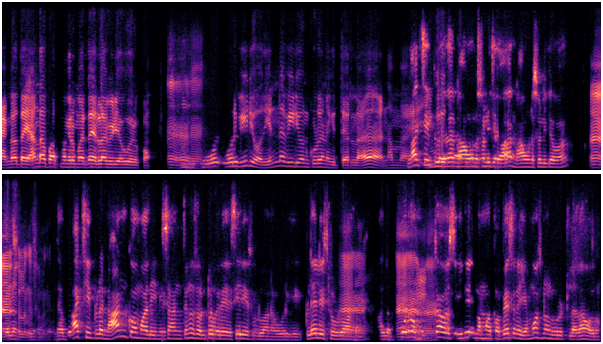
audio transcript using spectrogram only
எங்காத்த ஏன்டா பாப்பாங்கிற மாதிரி தான் எல்லா வீடியோவும் இருக்கும். ஒரு- வீடியோ அது என்ன வீடியோன்னு கூட எனக்கு தெரியல. நம்ம நான் ஒண்ணு சொல்லிக்கவா? நான் ஒண்ணு சொல்லிக்கவா? இந்த பிளாக் ஷீப்ல நான் கோமாளி நிசாந்த்னு சொல்லிட்டு ஒரு சீரிஸ் விடுவாங்க ஒரு பிளேலிஸ்ட் விடுவாங்க அதுல போடுற. முக்காவாசி இது நம்ம இப்ப பேசுற எமோஷனல் உருட்ல தான் வரும்.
